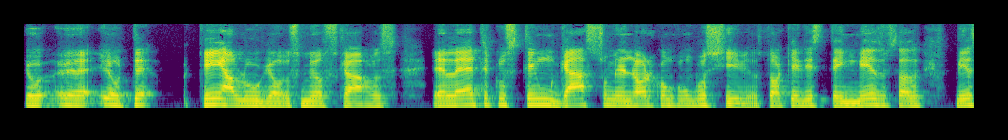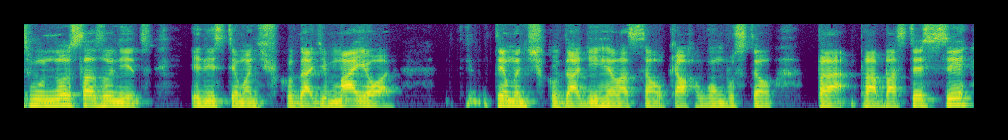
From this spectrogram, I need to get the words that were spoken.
eu, é, eu te, quem aluga os meus carros elétricos tem um gasto menor com combustível, só que eles têm mesmo mesmo nos Estados Unidos eles têm uma dificuldade maior tem uma dificuldade em relação ao carro combustão para abastecer.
